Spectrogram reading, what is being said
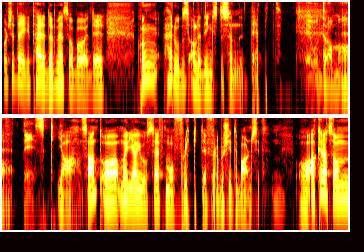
for sitt eget herredømme så beordrer kong Herodes alle de yngste sønnene drept. Det er jo dramatisk. Ja, sant? Og Maria Josef må flykte for å beskytte barnet sitt. Mm. Og akkurat som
